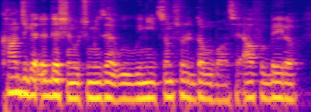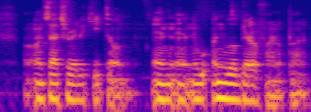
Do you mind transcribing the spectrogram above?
conjugate addition, which means that we, we need some sort of double bond, say alpha, beta, unsaturated ketone and, and, and we'll get our final product.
